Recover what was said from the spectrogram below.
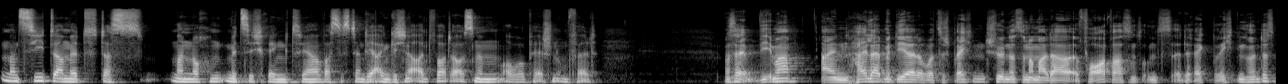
man sieht damit, dass man noch mit sich ringt. Ja, was ist denn die eigentliche Antwort aus einem europäischen Umfeld? Marcel, wie immer, ein Highlight mit dir darüber zu sprechen. Schön, dass du nochmal da vor Ort warst und uns äh, direkt berichten könntest.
